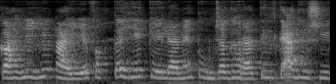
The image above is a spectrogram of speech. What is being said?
काहीही नाही आहे फक्त हे केल्याने तुमच्या घरातील त्या दिवशी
